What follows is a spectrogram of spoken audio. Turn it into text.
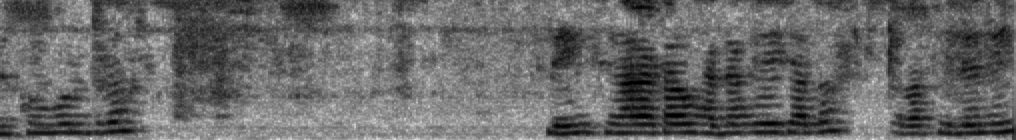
দেখুন বন্ধুরা এই সিঙ্গারাটাও ভাজা হয়ে গেল এবার তুলে নিই।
